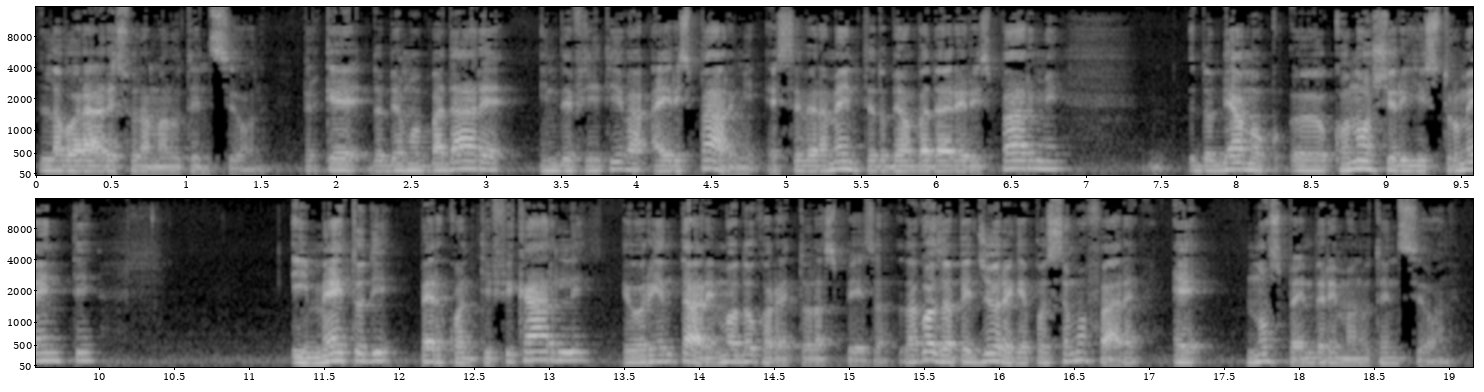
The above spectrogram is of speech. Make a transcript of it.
lavorare sulla manutenzione, perché dobbiamo badare in definitiva ai risparmi e se veramente dobbiamo badare ai risparmi dobbiamo eh, conoscere gli strumenti, i metodi per quantificarli e orientare in modo corretto la spesa. La cosa peggiore che possiamo fare è non spendere in manutenzione.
